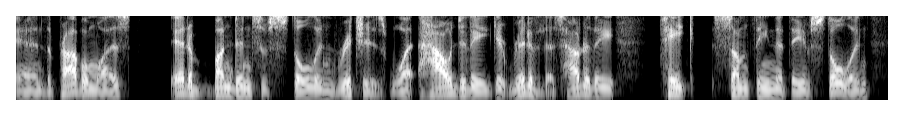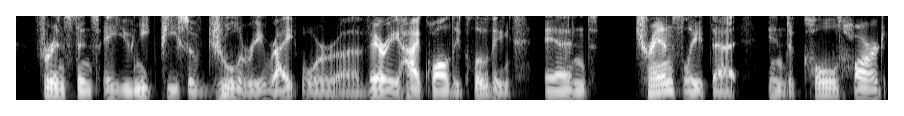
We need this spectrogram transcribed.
And the problem was they had abundance of stolen riches. What how do they get rid of this? How do they take something that they have stolen, for instance, a unique piece of jewelry, right, or uh, very high quality clothing, and translate that into cold hard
